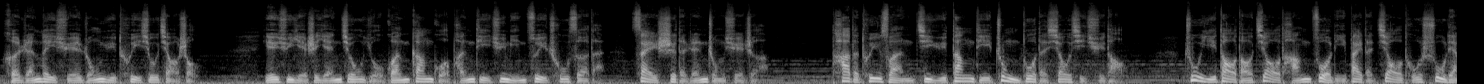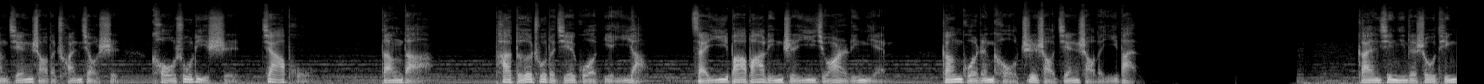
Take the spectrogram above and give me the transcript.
和人类学荣誉退休教授，也许也是研究有关刚果盆地居民最出色的在世的人种学者。他的推算基于当地众多的消息渠道。注意到，到教堂做礼拜的教徒数量减少的传教士、口述历史、家谱等等，他得出的结果也一样。在1880至1920年，刚果人口至少减少了一半。感谢您的收听，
